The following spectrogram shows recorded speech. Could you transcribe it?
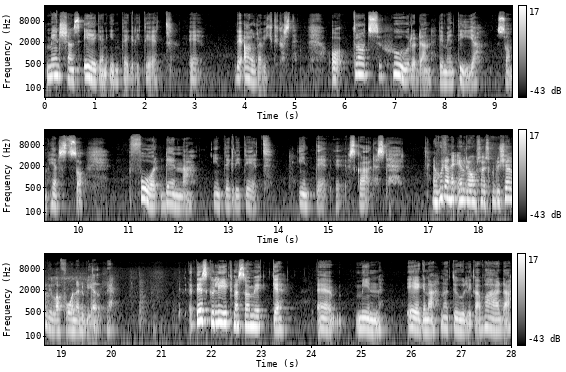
Människans egen integritet är det allra viktigaste. Och trots hurdan dementia som helst så får denna integritet inte eh, skadas där. hurdan äldreomsorg skulle du själv vilja få när du blir äldre? Det skulle likna så mycket eh, min egna naturliga vardag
